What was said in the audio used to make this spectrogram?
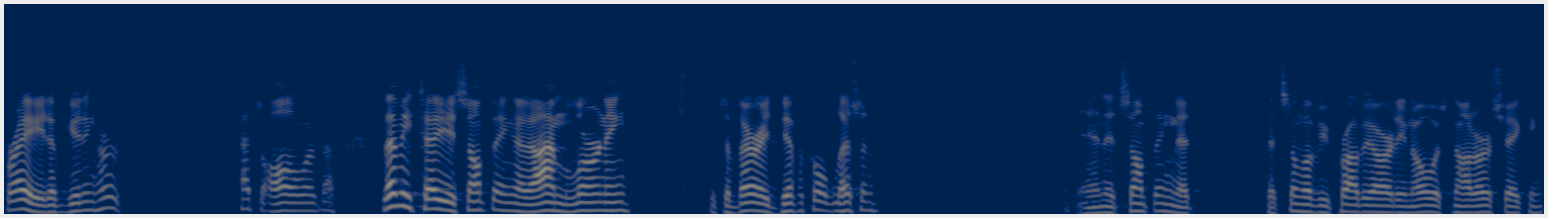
afraid of getting hurt. That's all about. Let me tell you something that I'm learning. It's a very difficult lesson, and it's something that, that some of you probably already know. It's not earth shaking.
